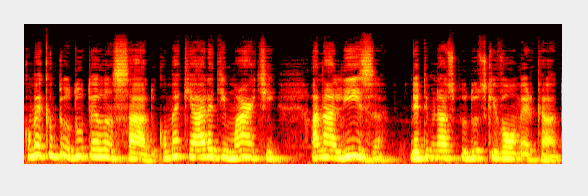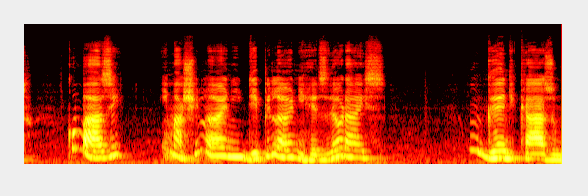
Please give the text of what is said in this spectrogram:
Como é que um produto é lançado? Como é que a área de marketing analisa determinados produtos que vão ao mercado? Com base em machine learning, deep learning, redes neurais. Um grande caso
